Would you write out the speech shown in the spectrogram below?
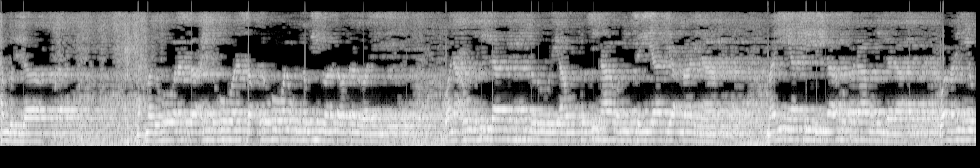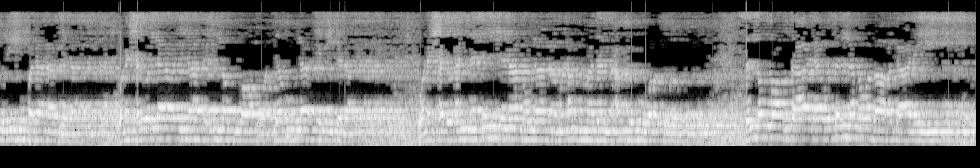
الحمد لله. نحمده ونستعينه ونستغفره ونؤمن به ونتوكل عليه. ونعوذ بالله من شرور أنفسنا ومن سيئات أعمالنا. من يهده الله فلا مضل له ومن يضلله فلا هادي له. ونشهد أن لا إله الا ونشهد أن سيدنا مولانا محمدا عبده ورسوله. صلى الله تعالى وسلم وبارك عليه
